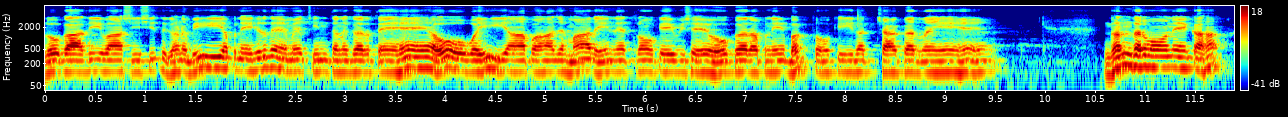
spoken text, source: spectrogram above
लोकादिवासी सिद्धगण भी अपने हृदय में चिंतन करते हैं। ओ, वही आप आज हमारे नेत्रों के विषय होकर अपने भक्तों की रक्षा कर रहे हैं। गंधर्वों ने कहा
